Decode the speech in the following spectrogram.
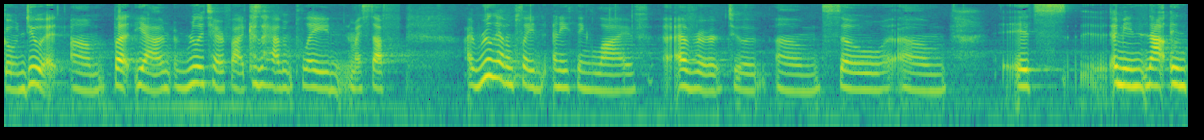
go and do it. Um, but yeah, I'm, I'm really terrified because I haven't played my stuff. I really haven't played anything live ever. To um, so um, it's. I mean, not in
